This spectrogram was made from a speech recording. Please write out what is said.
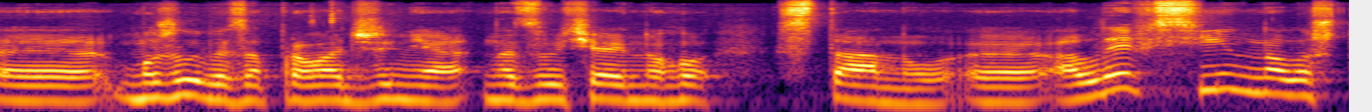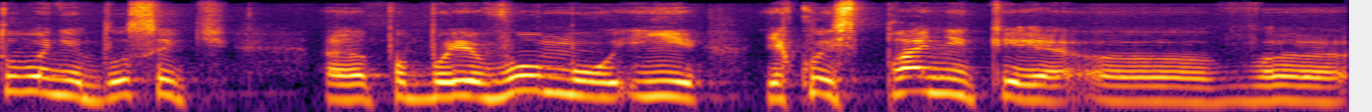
е, можливе запровадження надзвичайного стану, е, але всі налаштовані досить по-бойовому і якоїсь паніки е, в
